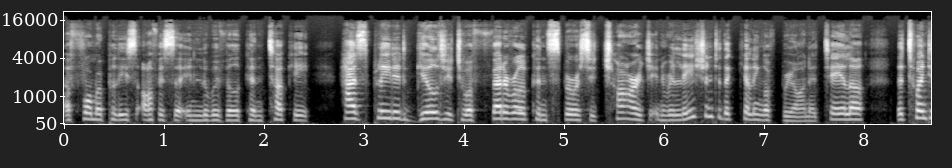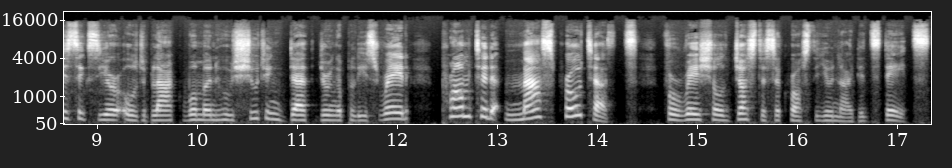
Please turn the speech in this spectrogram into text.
A former police officer in Louisville, Kentucky, has pleaded guilty to a federal conspiracy charge in relation to the killing of Breonna Taylor, the 26 year old black woman whose shooting death during a police raid prompted mass protests for racial justice across the United States.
